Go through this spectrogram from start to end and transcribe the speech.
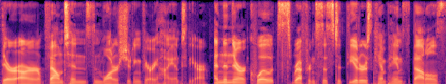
There are fountains and water shooting very high into the air. And then there are quotes, references to theaters, campaigns, battles,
